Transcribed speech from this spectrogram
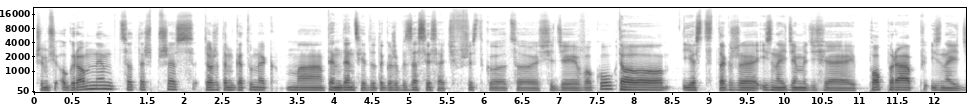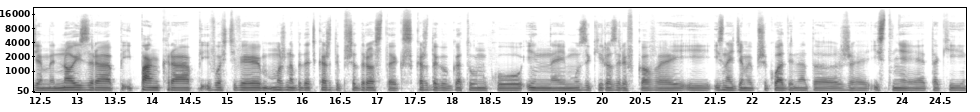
czymś ogromnym, co też przez to, że ten gatunek ma tendencję do tego, żeby zasysać wszystko, co się dzieje wokół, to jest tak, że i znajdziemy dzisiaj pop rap, i znajdziemy noise rap, i punk rap, i właściwie można by dać każdy przedrostek z każdego gatunku innej muzyki rozrywkowej i, i znajdziemy przykłady na to, że istnieje taki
